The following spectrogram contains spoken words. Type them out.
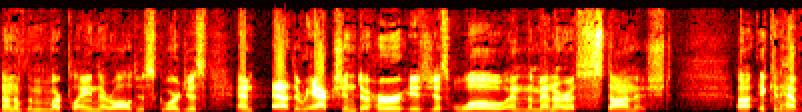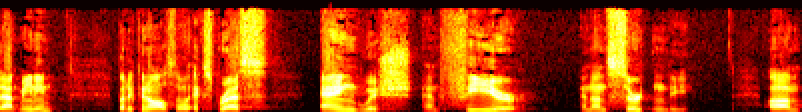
None of them are plain; they're all just gorgeous. And uh, the reaction to her is just whoa, and the men are astonished. Uh, it can have that meaning, but it can also express anguish and fear and uncertainty. Um,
